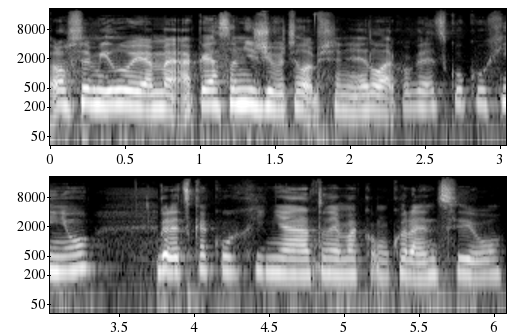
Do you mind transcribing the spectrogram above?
Proste milujeme. Ako ja som nič v živote lepšie nejedla ako greckú kuchyňu. Grecká kuchyňa, to nemá konkurenciu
